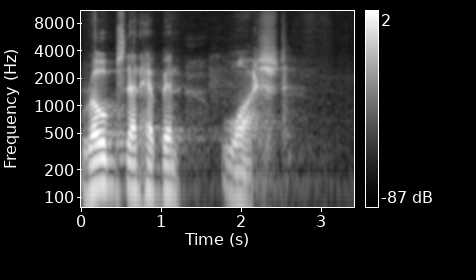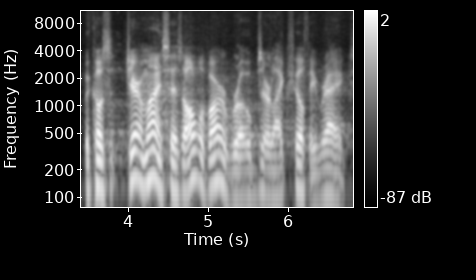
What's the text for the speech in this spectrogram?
robes that have been washed. Because Jeremiah says all of our robes are like filthy rags.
